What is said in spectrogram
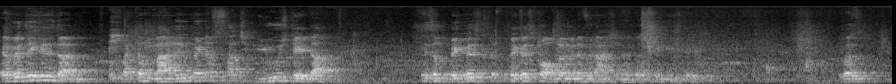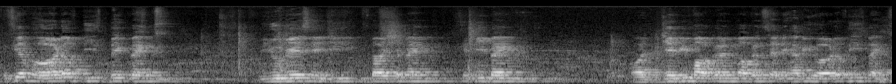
everything is done. But the management of such huge data is the biggest biggest problem in the financial industry these days. Because if you have heard of these big banks, UBS AG, Deutsche Bank, Citibank, or JP Morgan, Morgan Stanley, have you heard of these banks?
